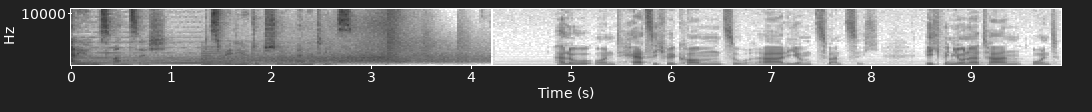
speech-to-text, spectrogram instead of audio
Radium 20, das Radio Digital Humanities. Hallo und herzlich willkommen zu Radium 20. Ich bin Jonathan und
